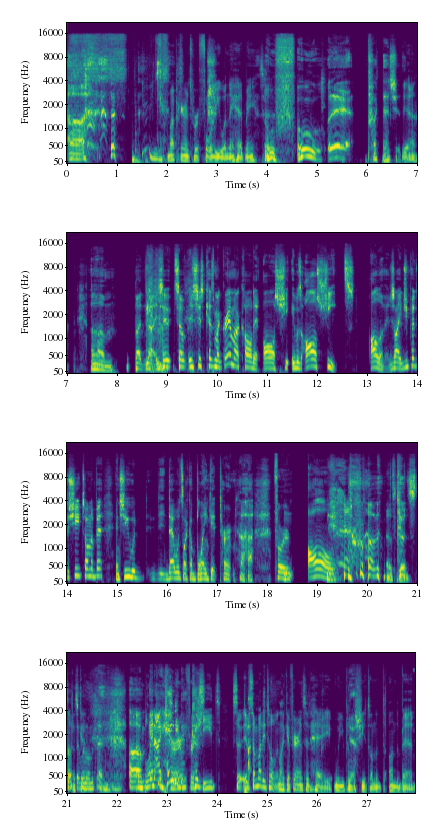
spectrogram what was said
Uh, My parents were 40 when they had me. So, oof, ooh, bleh. fuck that shit. yeah. Um, but no, so, so it's just because my grandma called it all sheet. It was all sheets, all of it. It's like, did you put the sheets on the bed? And she would. That was like a blanket term for Mm. All of That's the good. stuff That's that went on the bed. a Um, blanket and I hated term it for sheets. So if somebody told me, like, if Aaron said, "Hey, will you put Yeah. the sheets on the on the bed?"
